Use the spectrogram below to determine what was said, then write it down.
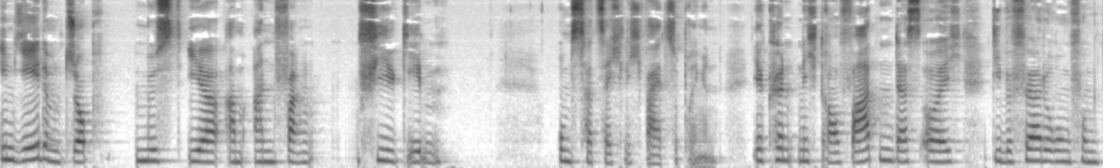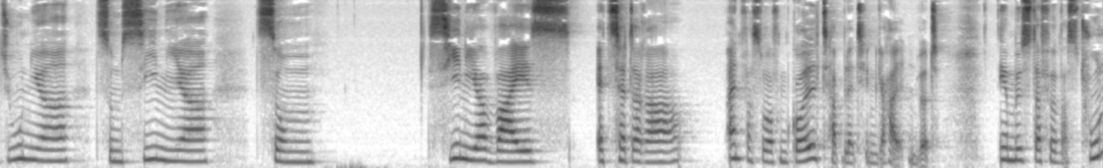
In jedem Job müsst ihr am Anfang viel geben um es tatsächlich weit zu bringen. Ihr könnt nicht darauf warten, dass euch die Beförderung vom Junior zum Senior, zum Senior Vice etc. einfach so auf dem Goldtablett hingehalten wird. Ihr müsst dafür was tun.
